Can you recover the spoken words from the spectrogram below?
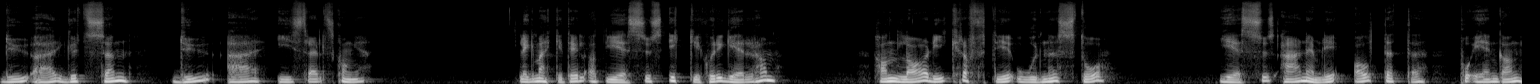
du er Guds sønn, du er Israels konge. Legg merke til at Jesus ikke korrigerer ham. Han lar de kraftige ordene stå. Jesus er nemlig alt dette på en gang.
